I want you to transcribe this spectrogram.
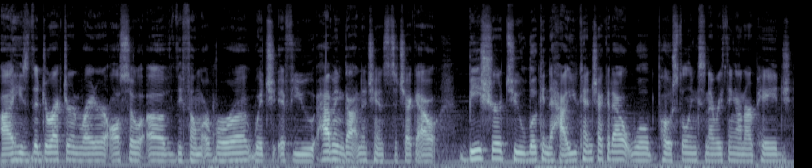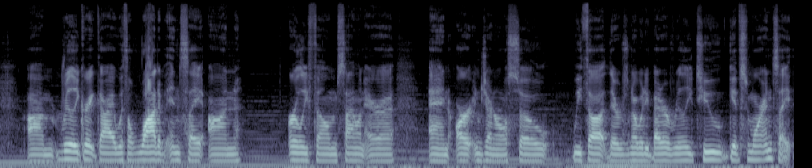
Uh, he's the director and writer also of the film Aurora, which, if you haven't gotten a chance to check out, be sure to look into how you can check it out. We'll post the links and everything on our page. Um, really great guy with a lot of insight on early film, silent era, and art in general. So we thought there was nobody better really to give some more insight.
